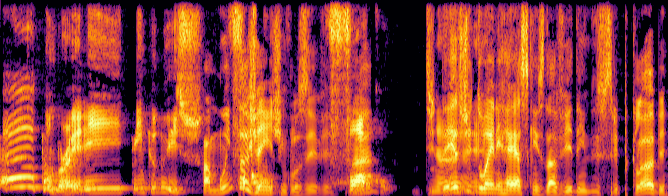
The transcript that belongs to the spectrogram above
É, Tom Brady tem tudo isso. Para muita Foco. gente, inclusive. Foco. Né? Desde é. Dwayne Haskins da vida em Strip Club,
